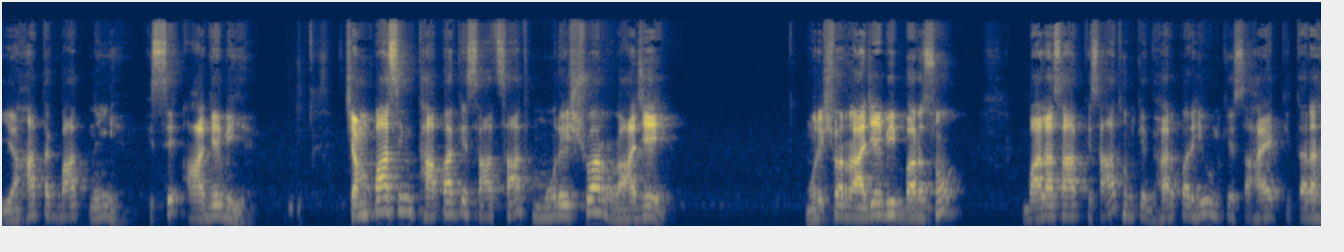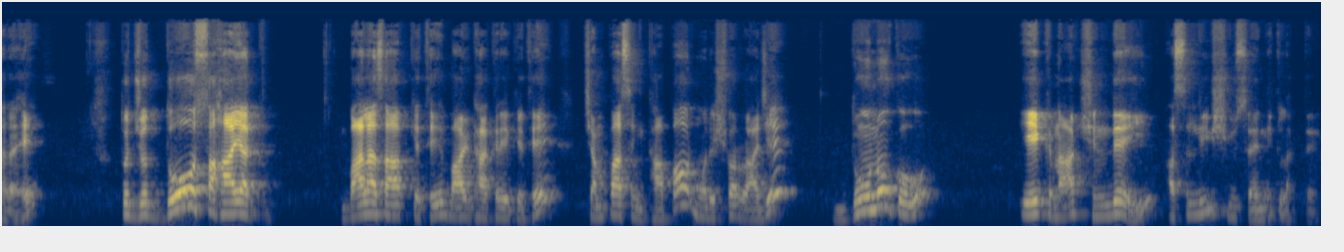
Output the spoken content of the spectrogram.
यहाँ तक बात नहीं है, इससे आगे भी है। चंपा सिंह थापा के साथ साथ मोरेश्वर राजे मोरेश्वर राजे भी बरसों बाला साहब के साथ उनके घर पर ही उनके सहायक की तरह रहे। तो जो दो सहायक बाला साहब के थे, बाल ठाकरे के थे, चंपा सिंह थापा और मोरेश्वर राजे, दोनों को एक नाथ शिंदे ही असली शिव सैनिक लगते हैं।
